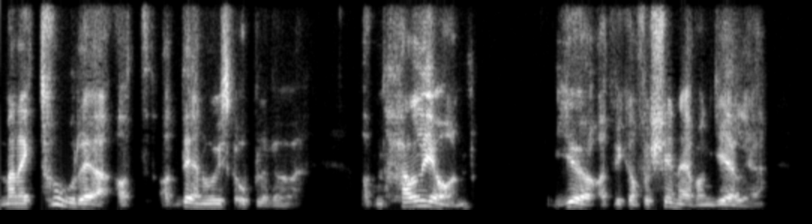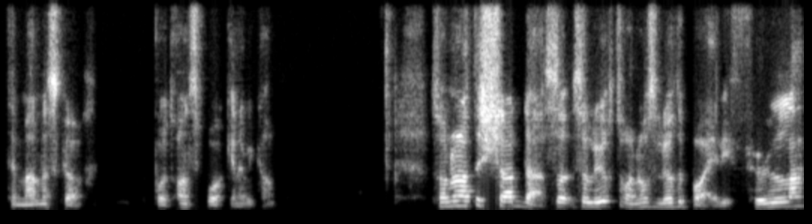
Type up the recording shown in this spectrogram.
Men jeg tror det at, at, det er noe vi skal oppleve med. At Den hellige ånd gjør at vi kan forsyne evangeliet til mennesker på et annet språk enn vi kan. Så når dette skjedde, så, så lurte man noen som lurte på er de fulle.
